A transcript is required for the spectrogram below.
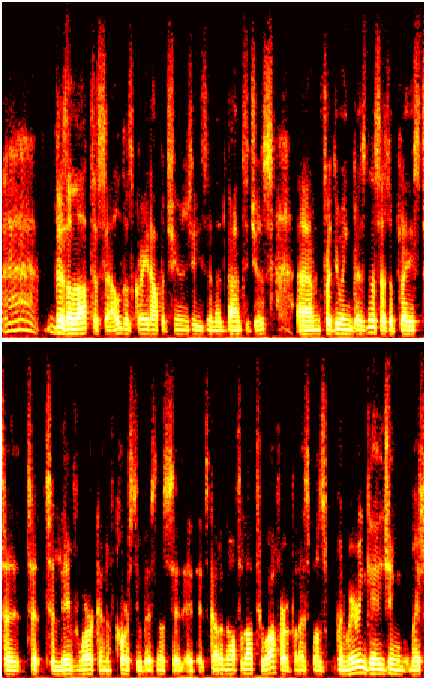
There's a lot to sell. There's great opportunities and advantages um, for doing business as a place to, to, to live, work, and of course do business. It, it, has got an awful lot to offer. But I suppose when we're engaging with,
